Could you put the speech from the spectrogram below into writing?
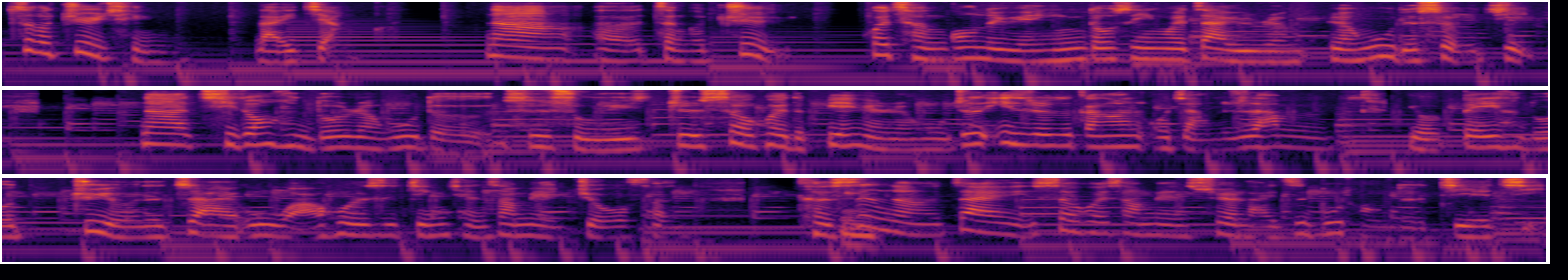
这个剧情来讲，那呃，整个剧会成功的原因都是因为在于人人物的设计。那其中很多人物的是属于就是社会的边缘人物，就是意思就是刚刚我讲的，就是他们有背很多巨额的债务啊，或者是金钱上面的纠纷。可是呢，在社会上面却来自不同的阶级，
